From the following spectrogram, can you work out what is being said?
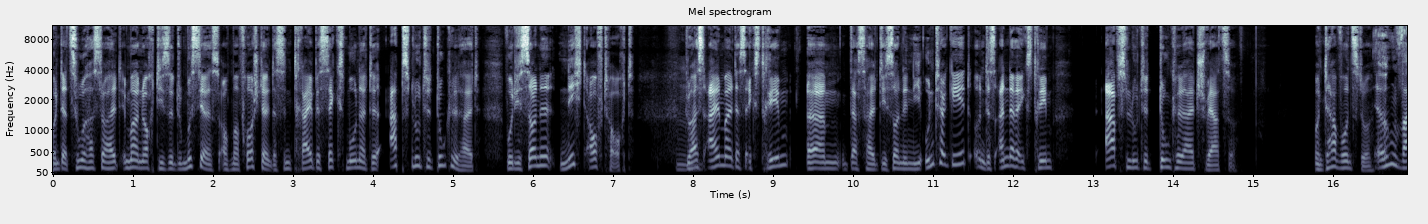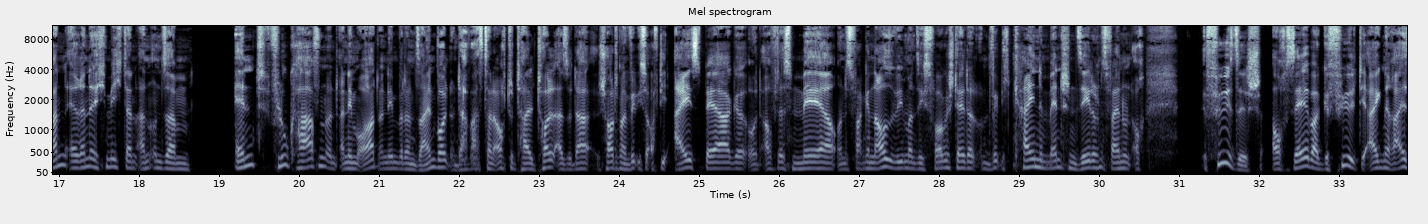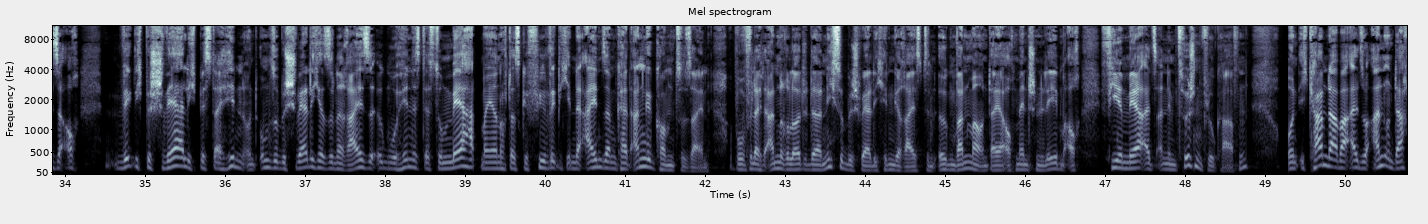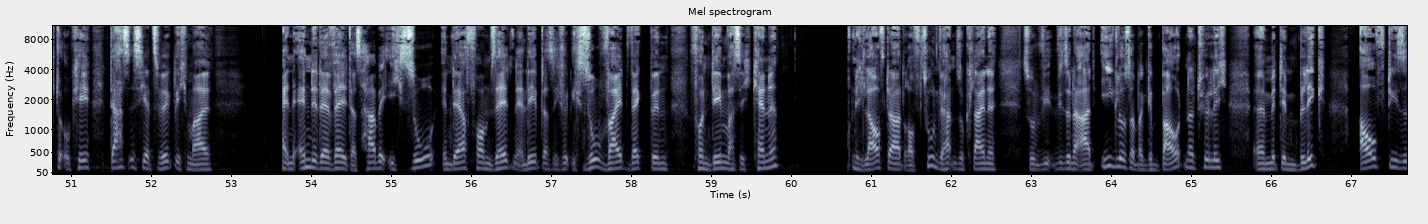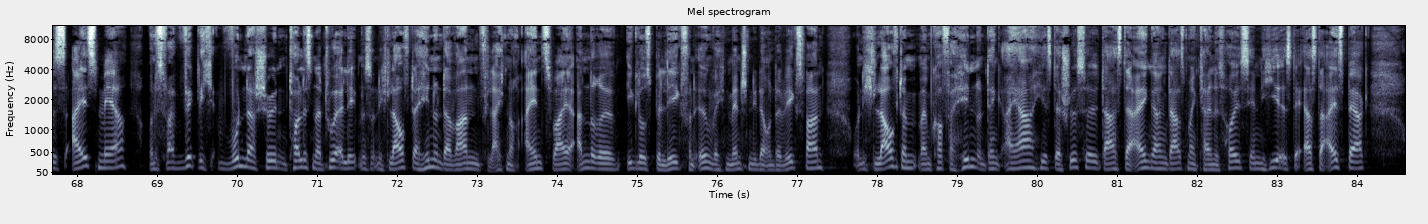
Und dazu hast du halt immer noch diese, du musst dir das auch mal vorstellen, das sind drei bis sechs Monate absolute Dunkelheit, wo die Sonne nicht auftaucht. Mhm. Du hast einmal das Extrem, ähm, dass halt die Sonne nie untergeht und das andere Extrem, absolute Dunkelheit, Schwärze. Und da wohnst du. Irgendwann erinnere ich mich dann an unserem Endflughafen und an dem Ort, an dem wir dann sein wollten. Und da war es dann auch total toll. Also da schaute man wirklich so auf die Eisberge und auf das Meer. Und es war genauso, wie man sich vorgestellt hat. Und wirklich keine Menschenseele. Und es war ja nun auch physisch, auch selber gefühlt, die eigene Reise auch wirklich beschwerlich bis dahin. Und umso beschwerlicher so eine Reise irgendwo hin ist, desto mehr hat man ja noch das Gefühl, wirklich in der Einsamkeit angekommen zu sein. Obwohl vielleicht andere Leute da nicht so beschwerlich hingereist sind, irgendwann mal und da ja auch Menschen leben, auch viel mehr als an dem Zwischenflughafen. Und ich kam da aber also an und dachte, okay, das ist jetzt wirklich mal ein Ende der Welt. Das habe ich so in der Form selten erlebt, dass ich wirklich so weit weg bin von dem, was ich kenne. Und ich laufe da drauf zu und wir hatten so kleine, so wie, wie so eine Art Iglus, aber gebaut natürlich, äh, mit dem Blick auf dieses Eismeer. Und es war wirklich wunderschön, ein tolles Naturerlebnis. Und ich laufe da hin und da waren vielleicht noch ein, zwei andere Iglus belegt von irgendwelchen Menschen, die da unterwegs waren. Und ich laufe da mit meinem Koffer hin und denke, ah ja, hier ist der Schlüssel, da ist der Eingang, da ist mein kleines Häuschen, hier ist der erste Eisberg.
